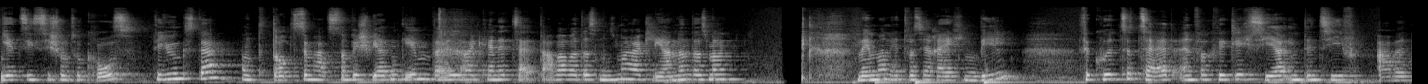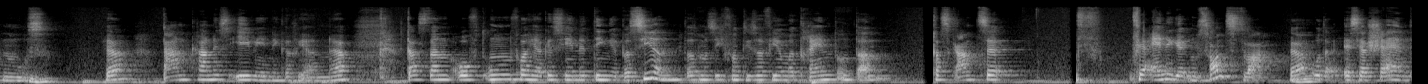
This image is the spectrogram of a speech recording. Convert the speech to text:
jetzt ist sie schon so groß, die Jüngste, und trotzdem hat es dann Beschwerden gegeben, weil halt keine Zeit da war, aber das muss man halt lernen, dass man, wenn man etwas erreichen will, für kurze Zeit einfach wirklich sehr intensiv arbeiten muss. Mhm. Ja? Dann kann es eh weniger werden. Ja? Dass dann oft unvorhergesehene Dinge passieren, dass man sich von dieser Firma trennt und dann das Ganze für einige umsonst war ja, mhm. oder es erscheint,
